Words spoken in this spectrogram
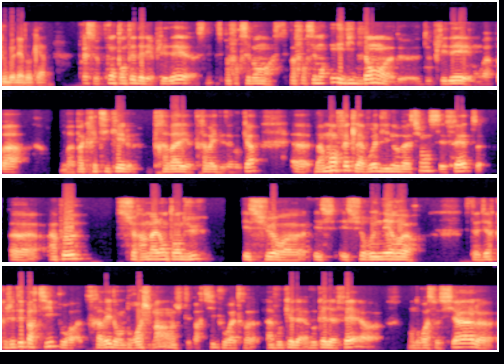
tout bon avocat? Après, se contenter d'aller plaider, ce n'est pas, forcément, pas forcément évident de, de plaider. On ne va pas on va pas critiquer le travail, travail des avocats. Bah, moi, en fait, la voie de l'innovation s'est faite euh, un peu sur un malentendu et sur, euh, et, sur une erreur. C'est-à-dire que j'étais parti pour travailler dans le droit chemin. Hein. J'étais parti pour être avocat, avocat d'affaires en droit social,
